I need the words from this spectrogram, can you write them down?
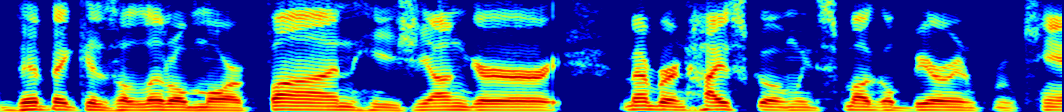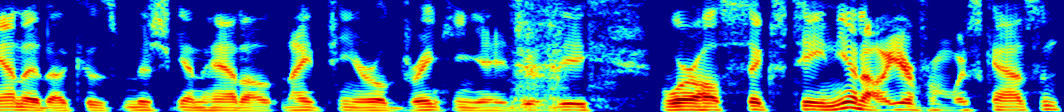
Vivek is a little more fun. He's younger. Remember in high school when we'd smuggle beer in from Canada because Michigan had a 19 year old drinking age. It would be, we're all 16. You know, you're from Wisconsin.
